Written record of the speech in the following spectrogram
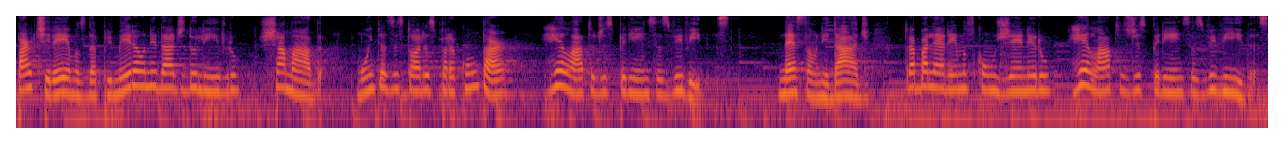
Partiremos da primeira unidade do livro, chamada Muitas Histórias para Contar Relato de Experiências Vividas. Nesta unidade, trabalharemos com o gênero Relatos de Experiências Vividas,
